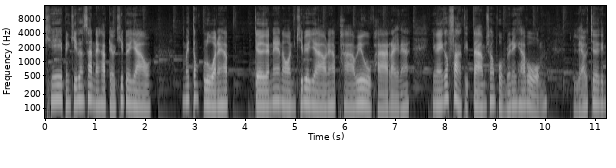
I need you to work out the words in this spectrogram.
เคเป็นคลิปสั้นๆนะครับ เดี๋ยวคลิปยาวๆไม่ต้องกลัวนะครับ เจอกันแน่นอนคลิปยาวๆนะครับ พาวิวพาอะไรนะ ยังไงก็ฝากติดตามช่องผมด้วยนะครับผม แล้วเจอกัน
